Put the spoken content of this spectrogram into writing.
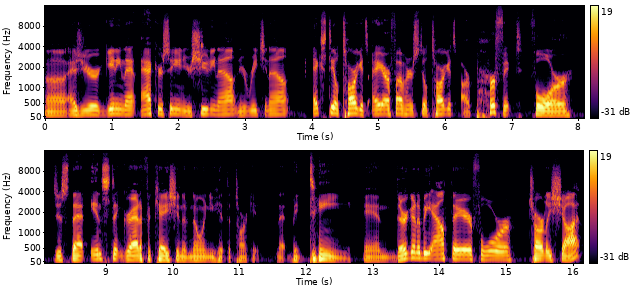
Uh, as you're getting that accuracy and you're shooting out and you're reaching out, X steel targets, AR 500 steel targets are perfect for just that instant gratification of knowing you hit the target, that big ting. And they're going to be out there for Charlie's shot.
